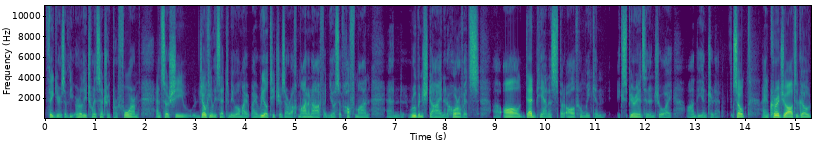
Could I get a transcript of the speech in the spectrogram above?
figures of the early 20th century perform. And so she jokingly said to me, Well, my, my real teachers are Rachmaninoff and Josef Hofmann and Rubinstein and Horowitz, uh, all dead pianists, but all of whom we can experience and enjoy on the internet. So I encourage you all to go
